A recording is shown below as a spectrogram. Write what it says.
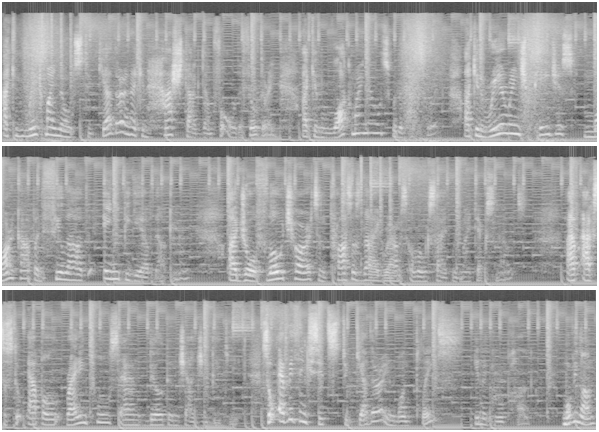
I can link my notes together and I can hashtag them for auto filtering. I can lock my notes with a password. I can rearrange pages, mark up and fill out any PDF document. I draw flowcharts and process diagrams alongside with my text notes. I have access to Apple writing tools and built-in ChatGPT. So everything sits together in one place in a group hug. Moving on.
